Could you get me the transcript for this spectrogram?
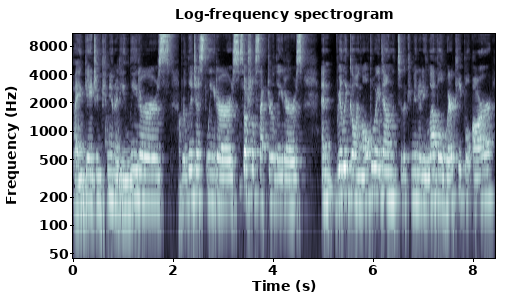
by engaging community leaders, religious leaders, social sector leaders, and really going all the way down to the community level where people are,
